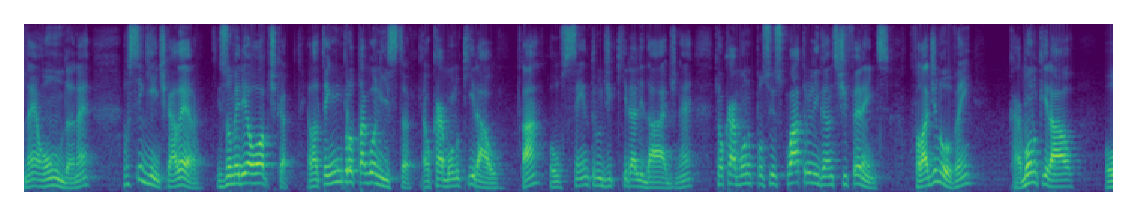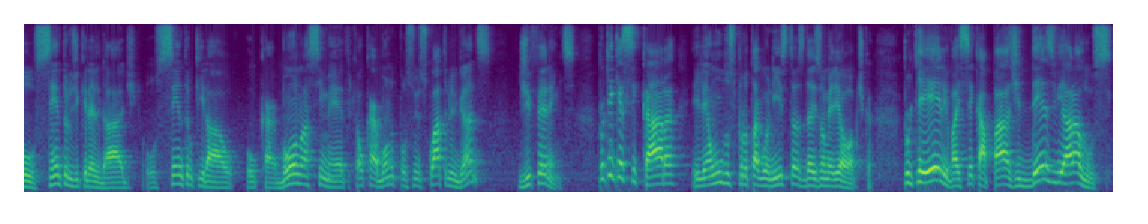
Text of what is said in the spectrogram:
né? onda, né? É o seguinte, galera, isomeria óptica, ela tem um protagonista, é o carbono quiral, tá? Ou centro de quiralidade, né? Que é o carbono que possui os quatro ligantes diferentes. Vou falar de novo, hein? Carbono quiral, ou centro de quiralidade, ou centro quiral, ou carbono assimétrico, é o carbono que possui os quatro ligantes diferentes. Por que, que esse cara ele é um dos protagonistas da isomeria óptica? Porque ele vai ser capaz de desviar a luz.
